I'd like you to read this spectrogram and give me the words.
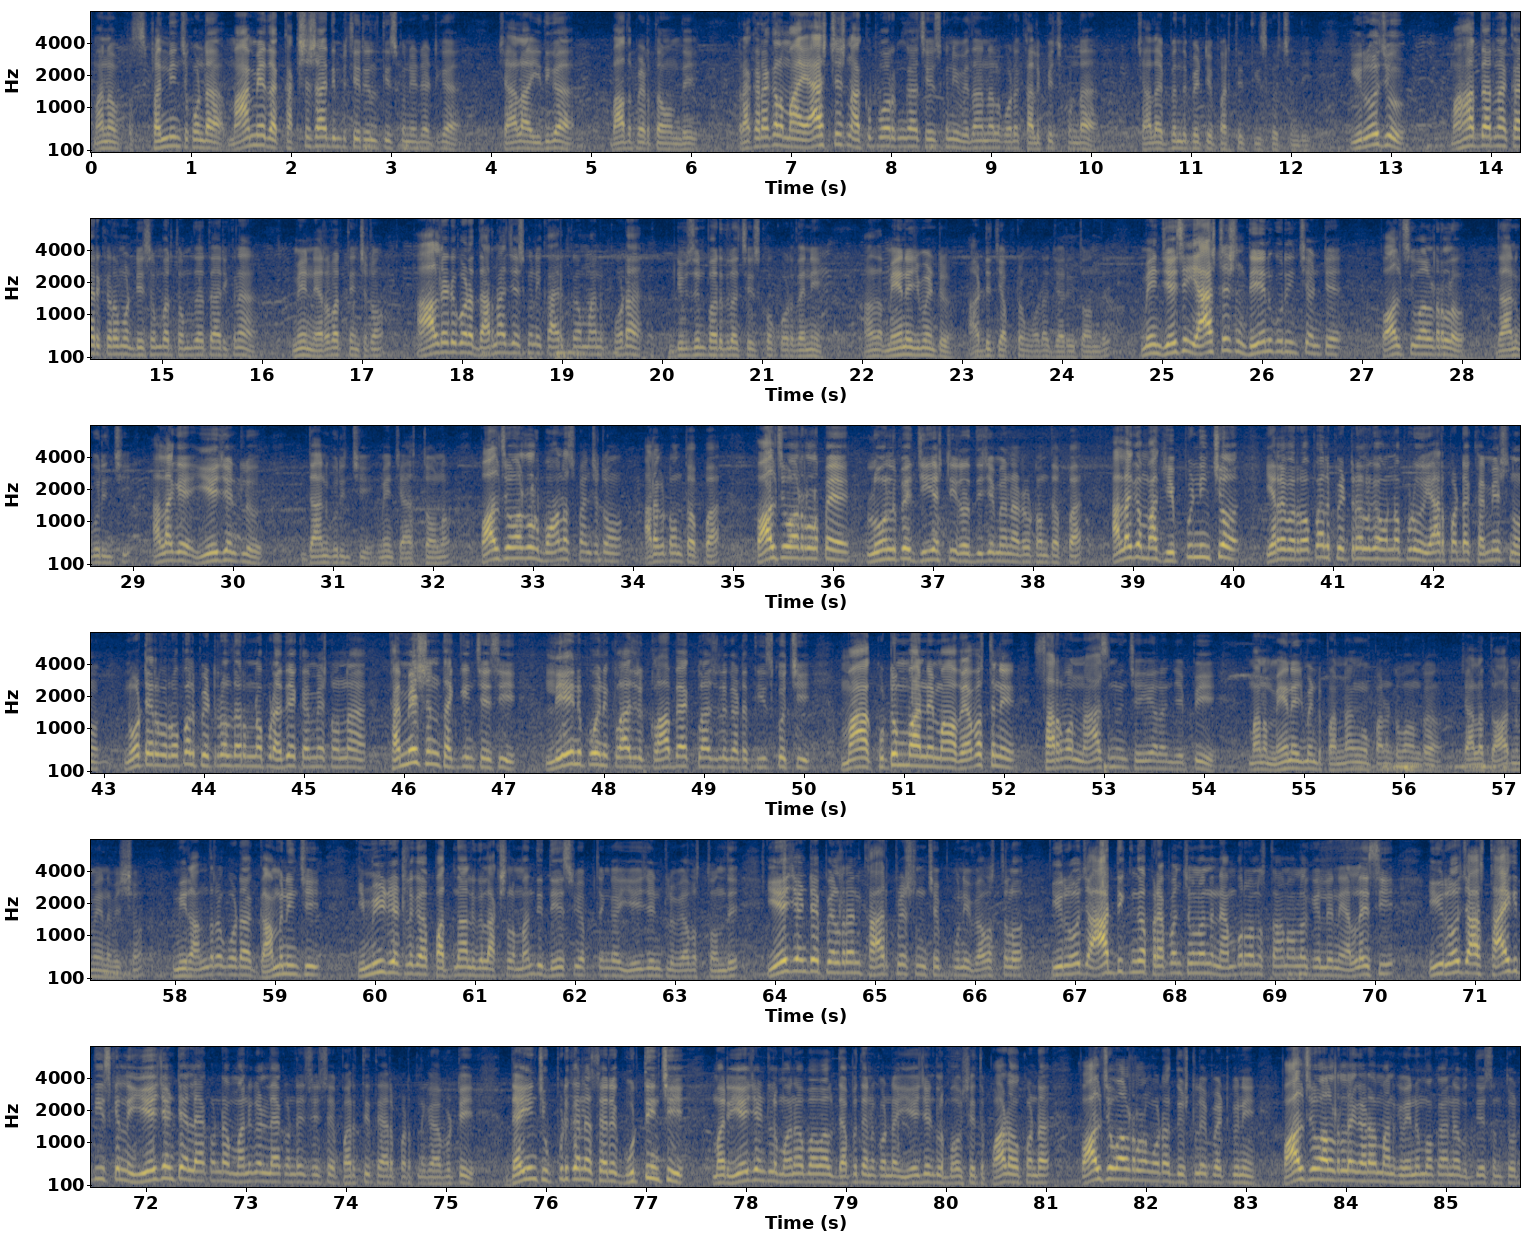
మనం స్పందించకుండా మా మీద కక్ష సాధింపు చర్యలు తీసుకునేటట్టుగా చాలా ఇదిగా బాధ పెడతా ఉంది. రకరకాల మా యాస్ స్టేషన్ చేసుకునే విధానాలు కూడా కల్పించకుండా చాలా ఇబ్బంది పెట్టే పరిస్థితి తీసుకొచ్చింది. ఈరోజు మహాధర్నా కార్యక్రమం డిసెంబర్ తొమ్మిదో తారీఖున మేము నిర్వర్తించడం. ఆల్రెడీ కూడా ధర్నా చేసుకునే కార్యక్రమాన్ని కూడా డివిజన్ పరిధిలో చేసుకోకూడదని మేనేజ్మెంట్ అడ్డు చెప్పడం కూడా జరుగుతోంది. మేము చేసే యా స్టేషన్ దేని గురించి అంటే పాలసీ హోల్డర్లు దాని గురించి అలాగే ఏజెంట్లు దాని గురించి మేము చేస్తూ ఉన్నాం. పాలసీ హోల్డర్లకు బోనస్ పెంచడం అడగటం తప్ప పాలసీ హోల్డర్లపై లోన్లపై జీఎస్టీ రద్దు చేయమని అడగటం తప్ప అలాగే మాకు ఎప్పటి నుంచో ఇరవై రూపాయల పెట్రోల్గా ఉన్నప్పుడు ఏర్పడ్డ కమిషను నూట ఇరవై రూపాయల పెట్రోల్ ధర ఉన్నప్పుడు అదే కమిషన్ ఉన్న కమిషన్ తగ్గించేసి లేనిపోయిన క్లాజులు క్లాబ్యాక్ క్లాజులు గట్రా తీసుకొచ్చి మా కుటుంబాన్ని మా వ్యవస్థని సర్వనాశనం చేయాలని చెప్పి మన మేనేజ్మెంట్ పన్నాంగం పనటం చాలా దారుణమైన విషయం. మీరందరూ కూడా గమనించి ఇమీడియట్గా పద్నాలుగు లక్షల మంది దేశవ్యాప్తంగా ఏజెంట్లు వ్యవస్థ ఉంది. ఏజెంటే పిల్లరాని కార్పొరేషన్ చెప్పుకునే వ్యవస్థలో ఈరోజు ఆర్థికంగా ప్రపంచంలోనే నెంబర్ వన్ స్థానంలోకి వెళ్ళిన ఎల్ఐసి ఈరోజు ఆ స్థాయికి తీసుకెళ్ళిన ఏజెంటే లేకుండా మనుగడ లేకుండా చేసే పరిస్థితి ఏర్పడుతుంది కాబట్టి దయించి ఇప్పటికైనా సరే గుర్తించి మరి ఏజెంట్ల మనోభావాలు దెబ్బతినకుండా ఏజెంట్ల భవిష్యత్తు పాడవకుండా పాలసీ హోల్డర్లను కూడా దృష్టిలో పెట్టుకుని పాలసీ హోల్డర్లే కూడా మనకు వెన్నుముక అనే ఉద్దేశంతో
